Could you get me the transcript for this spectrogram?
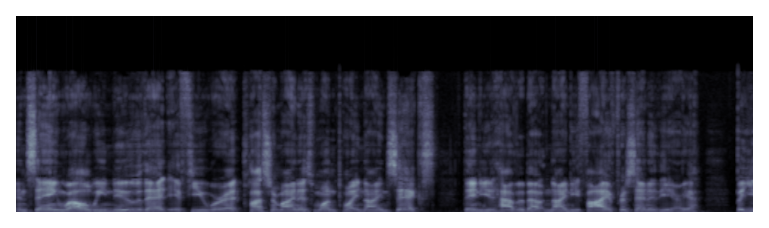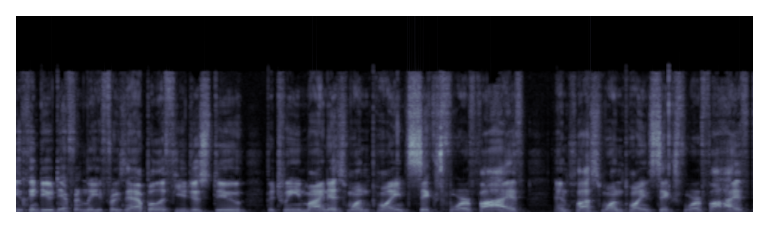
and saying, well, we knew that if you were at plus or minus 1.96, then you'd have about 95% of the area but you can do differently. For example, if you just do between minus 1.645 and plus 1.645,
